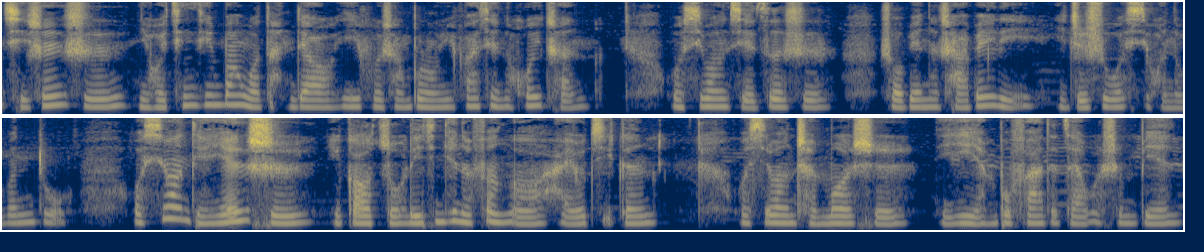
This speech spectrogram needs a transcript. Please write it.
起身时，你会轻轻帮我掸掉衣服上不容易发现的灰尘。我希望写字时，手边的茶杯里一直是我喜欢的温度。我希望点烟时，你告诉我离今天的份额还有几根。我希望沉默时，你一言不发的在我身边，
